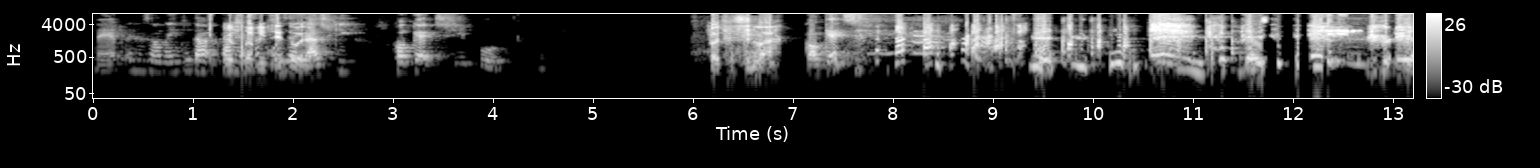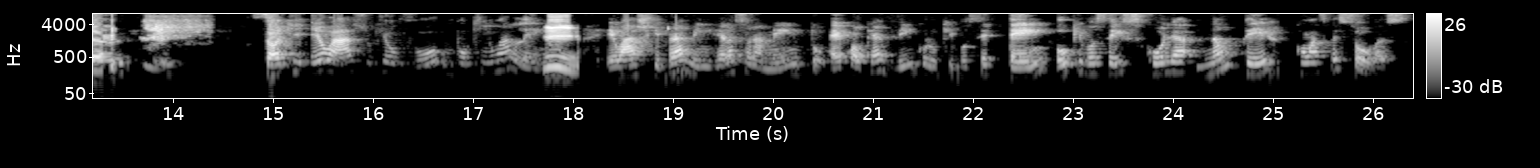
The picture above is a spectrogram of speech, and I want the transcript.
Né? Pra relacionamento tá, tá Eu sou a vencedora. Eu acho que qualquer tipo. Pode continuar. Qualquer tipo. Só que eu acho que eu vou um pouquinho além. Hum. Eu acho que para mim, relacionamento é qualquer vínculo que você tem ou que você escolha não ter com as pessoas.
